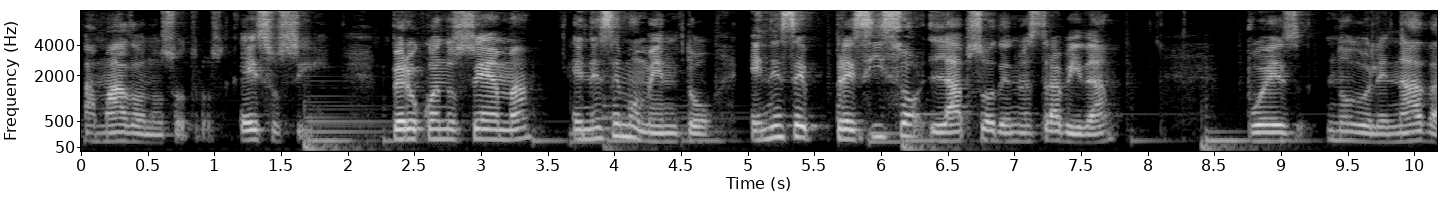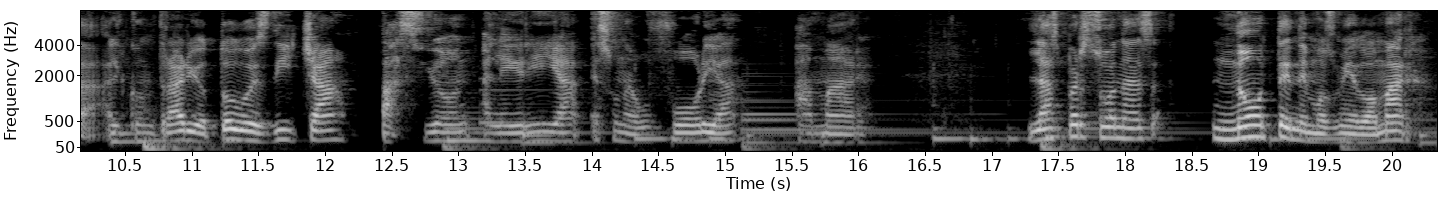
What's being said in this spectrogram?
amado a nosotros, eso sí. Pero cuando se ama, en ese momento, en ese preciso lapso de nuestra vida, pues no duele nada, al contrario, todo es dicha, pasión, alegría, es una euforia, amar. Las personas no tenemos miedo a amar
